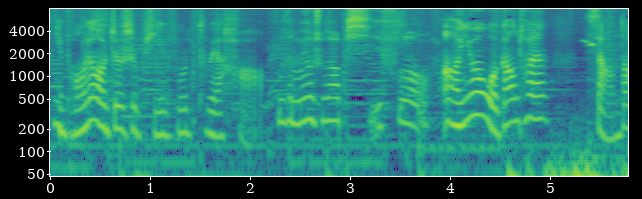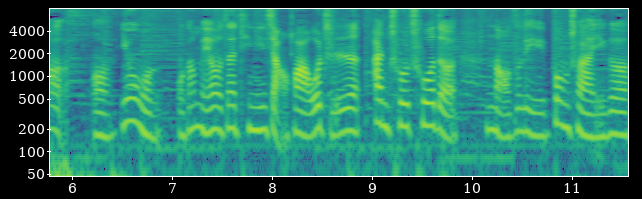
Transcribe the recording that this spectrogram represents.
你朋友就是皮肤特别好，你怎么又说到皮肤了？哦，因为我刚突然想到，哦，因为我我刚没有在听你讲话，我只是暗戳戳的脑子里蹦出来一个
